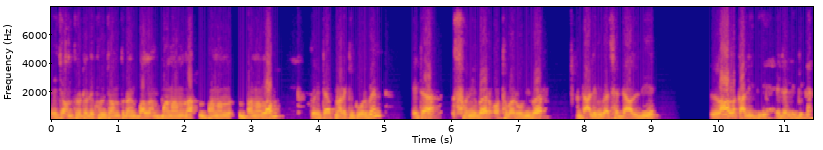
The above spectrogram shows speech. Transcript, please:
এই যন্ত্রটা দেখুন, যন্ত্রটা আমি বানালাম। তো এটা আপনারা কি করবেন, এটা শনিবার অথবা রবিবার ডালিম গাছের ডাল দিয়ে, লাল কালি দিয়ে এটা লিখবেন।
